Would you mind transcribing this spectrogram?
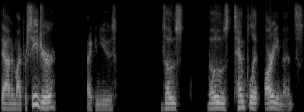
down in my procedure, I can use those, those template arguments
